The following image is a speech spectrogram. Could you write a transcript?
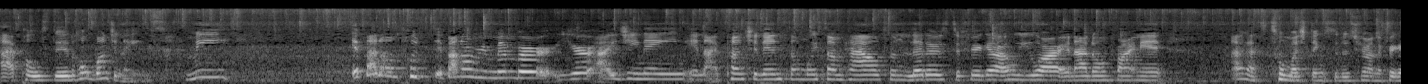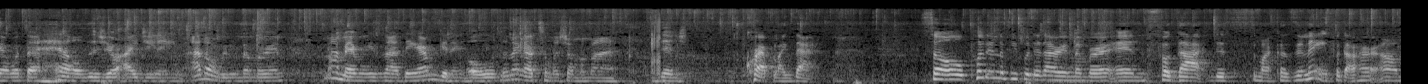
I posted a whole bunch of names. Me, if I don't put, if I don't remember your IG name and I punch it in some way, somehow, some letters to figure out who you are, and I don't find it, I got too much things to do trying to figure out what the hell is your IG name. I don't remember it. My memory is not there. I'm getting old, and I got too much on my mind than crap like that. So put in the people that I remember and forgot this is my cousin name. Forgot her. Um,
